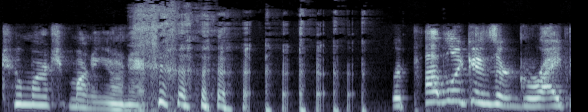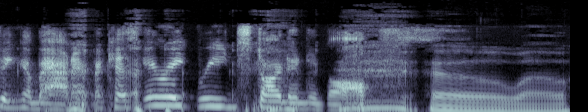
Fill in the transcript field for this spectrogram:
too much money on it. Republicans are griping about it because Harry Reid started it all. Oh, wow.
